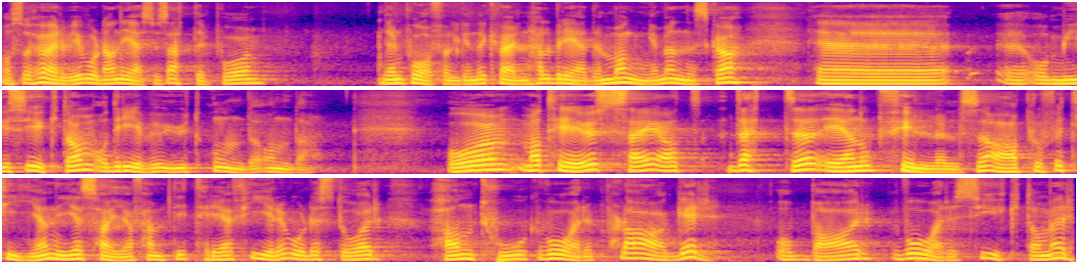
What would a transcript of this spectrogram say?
og så hører vi hvordan Jesus etterpå den påfølgende kvelden helbreder mange mennesker eh, og mye sykdom og driver ut onde ånder. Og Matteus sier at dette er en oppfyllelse av profetien i Jesaja 53, 53,4, hvor det står Han tok våre plager og bar våre sykdommer.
